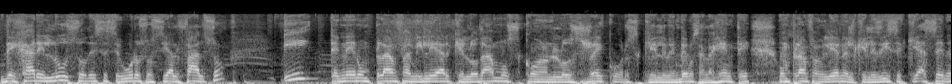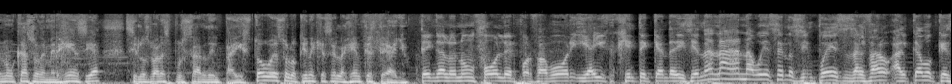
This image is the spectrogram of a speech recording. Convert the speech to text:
dejar el uso de ese seguro social falso y tener un plan familiar que lo damos con los récords que le vendemos a la gente, un plan familiar en el que les dice qué hacer en un caso de emergencia si los van a expulsar del país. Todo eso lo tiene que hacer la gente este año. Téngalo en un folder, por favor. Y hay gente que anda diciendo, no, no, voy a hacer los impuestos. Al, al cabo que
